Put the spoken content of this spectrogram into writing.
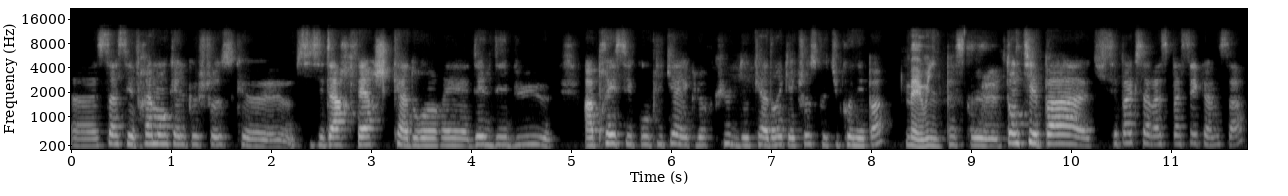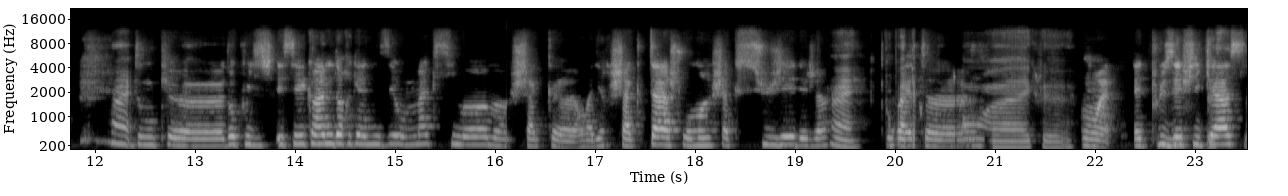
Euh, ça, c'est vraiment quelque chose que, si c'était à refaire, je cadrerais dès le début. Après, c'est compliqué avec le recul de cadrer quelque chose que tu connais pas. Mais oui. Parce que tant que tu es pas, tu sais pas que ça va se passer comme ça. Donc, euh, donc oui, essayer quand même d'organiser au maximum chaque, euh, on va dire, chaque tâche ou au moins chaque sujet déjà. Ouais. Pour, être, avec le... ouais, être plus efficace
